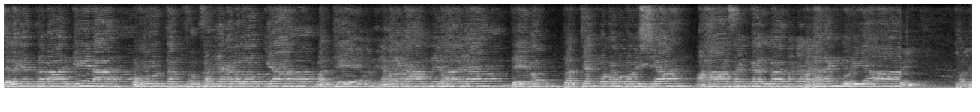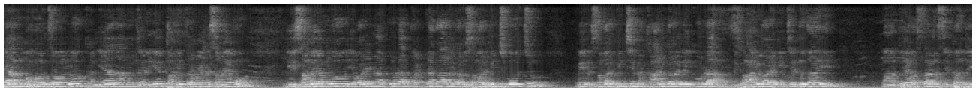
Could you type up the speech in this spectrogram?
జలయంత్ర మార్గేణ ముహూర్తం సమ్యగవలోక్య మధ్యే యమనికాం నిధాయ దేవం ప్రత్యన్ముఖముపవిశ్య మహాసంకల్ప పఠనం గురియా కళ్యాణ మహోత్సవంలో కన్యాదానం జరిగే పవిత్రమైన సమయము. ఈ సమయంలో ఎవరైనా కూడా కట్న కానుకలు సమర్పించుకోవచ్చు. మీరు సమర్పించిన కానుకలన్నీ కూడా స్వామివారికి చెందుతాయి. మా దేవస్థాన సిబ్బంది.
